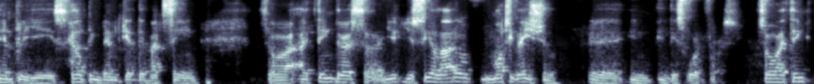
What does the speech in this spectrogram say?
employees, helping them get the vaccine. So I think there's, uh, you, you see a lot of motivation uh, in, in this workforce. So I think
